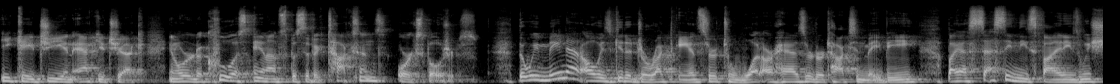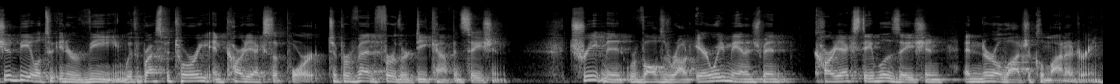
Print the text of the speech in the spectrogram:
EKG, and Accu-Chek in order to clue us in on specific toxins or exposures. Though we may not always get a direct answer to what our hazard or toxin may be, by assessing these findings, we should be able to intervene with respiratory and cardiac support to prevent further decompensation. Treatment revolves around airway management, cardiac stabilization, and neurological monitoring.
